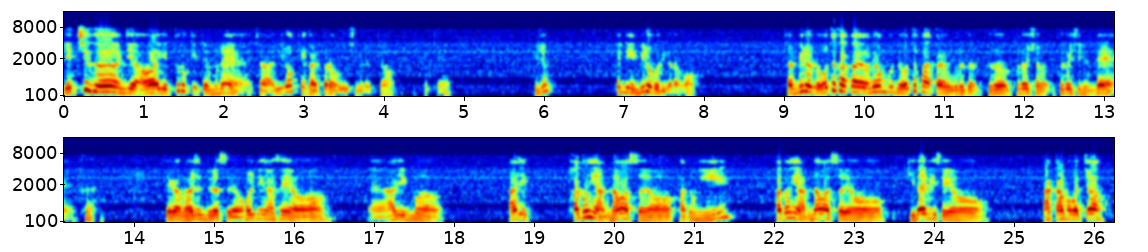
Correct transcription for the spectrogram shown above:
예측은 이제, 아, 이게 뚫었기 때문에, 자, 이렇게 갈 거라고 예측을 했죠. 이렇게. 그죠? 근데 밀어버리더라고. 자, 밀어, 어떻게 할까요? 회원분들 어떻게 할까요? 그러더, 그러, 그러셔, 그러시는데, 제가 말씀드렸어요. 홀딩 하세요. 예, 아직 뭐, 아직 파동이 안 나왔어요. 파동이. 파동이 안 나왔어요. 기다리세요. 다 까먹었죠?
